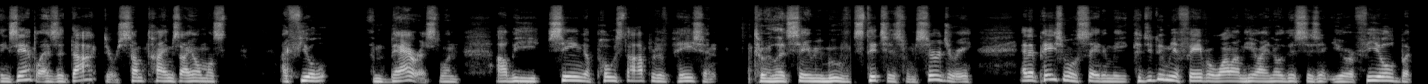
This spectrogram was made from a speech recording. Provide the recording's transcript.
example. As a doctor, sometimes I almost I feel embarrassed when I'll be seeing a post-operative patient to let's say remove stitches from surgery and the patient will say to me could you do me a favor while i'm here i know this isn't your field but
